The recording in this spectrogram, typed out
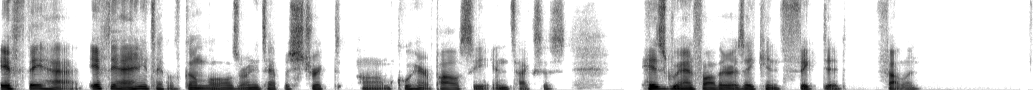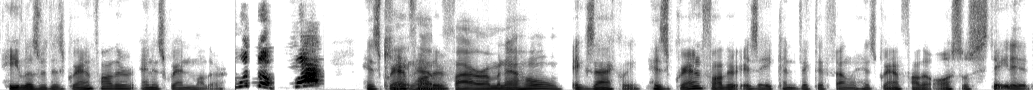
if they had, if they had any type of gun laws or any type of strict, um, coherent policy in Texas, his grandfather is a convicted felon. He lives with his grandfather and his grandmother. What the fuck? His Can't have a grandfather, firearm in that home. exactly. His grandfather is a convicted felon. His grandfather also stated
